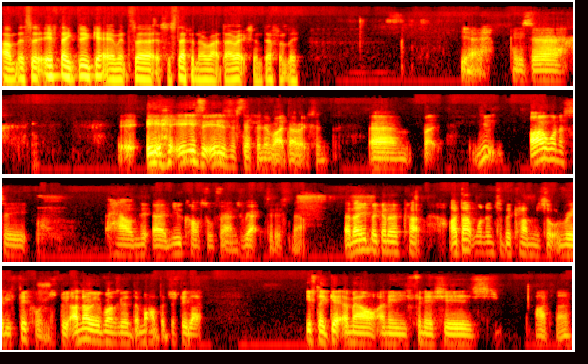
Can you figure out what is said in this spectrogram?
um, it's a, if they do get him, it's a it's a step in the right direction, definitely. Yeah, he's uh, it, it, it is it is a step in the right direction. Um, but you, I want to see how uh, Newcastle fans react to this now. Are they going to cut? I don't want them to become sort of really fickle and just be. I know everyone's going to demand, but just be like, if they get him out and he finishes, I don't know,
